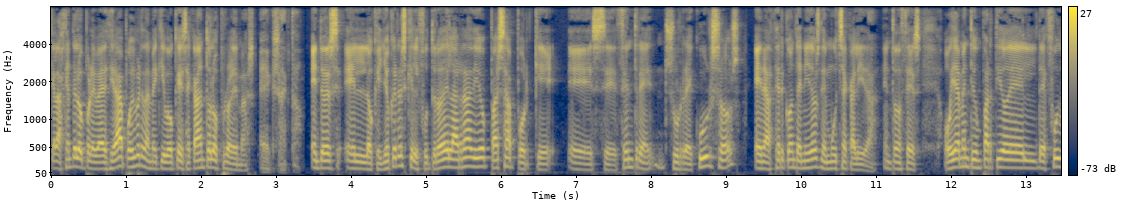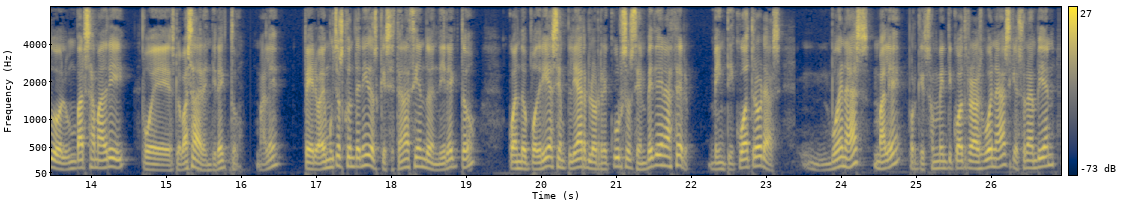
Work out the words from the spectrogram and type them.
que la gente lo pruebe, a decir, ah, pues es verdad, me equivoqué, se acaban todos los problemas. Exacto. Entonces, lo que yo creo es que el futuro de la radio pasa porque eh, se centre sus recursos en hacer contenidos de mucha calidad. Entonces, obviamente un partido de, de fútbol, un Barça-Madrid, pues lo vas a dar en directo, ¿vale? Pero hay muchos contenidos que se están haciendo en directo cuando podrías emplear los recursos en vez de hacer 24 horas buenas, ¿vale? Porque son 24 horas buenas que suenan bien,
